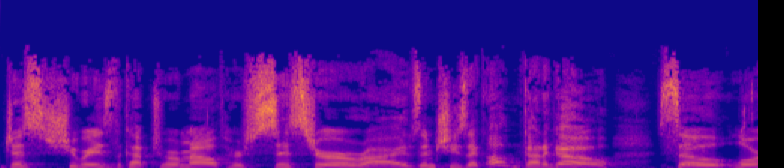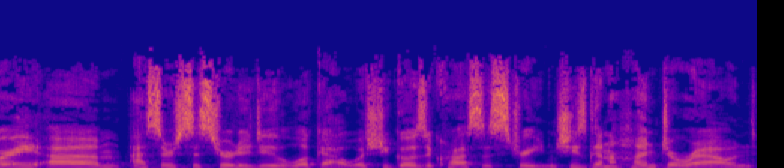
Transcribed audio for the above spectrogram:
just she raised the cup to her mouth. Her sister arrives and she's like, "Oh, gotta go." So Lori um asks her sister to do the lookout. Well, she goes across the street and she's gonna hunt around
